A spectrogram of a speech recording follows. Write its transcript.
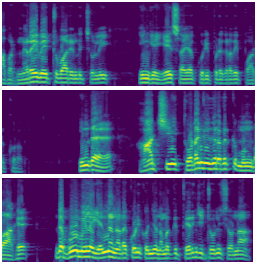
அவர் நிறைவேற்றுவார் என்று சொல்லி இங்கே ஏசாயா குறிப்பிடுகிறதை பார்க்கிறோம். இந்த ஆட்சியை தொடங்குகிறதற்கு முன்பாக இந்த பூமியில் என்ன நடக்கும்னு கொஞ்சம் நமக்கு தெரிஞ்சிட்டோன்னு சொன்னால்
